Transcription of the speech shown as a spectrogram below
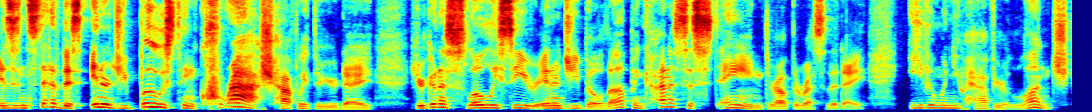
is instead of this energy boost and crash halfway through your day, you're gonna slowly see your energy build up and kind of sustain throughout the rest of the day. Even when you have your lunch,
